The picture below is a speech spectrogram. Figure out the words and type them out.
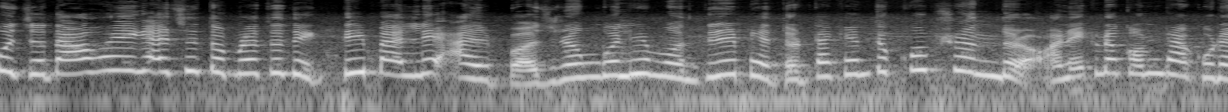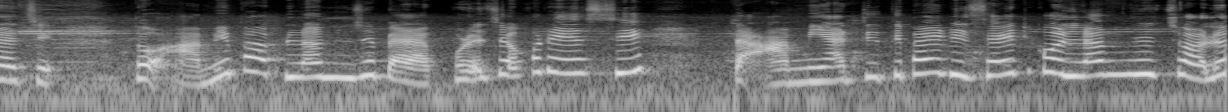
পুজো দেওয়া হয়ে গেছে, তোমরা তো দেখতেই পারলে। আর বজরংবলির মন্দিরের ভেতরটা কিন্তু খুব সুন্দর, অনেক রকম ঠাকুর আছে। তো আমি ভাবলাম যে ব্যারাকপুরে যখন এসেছি তা আমি আর দিদিভাই ডিসাইড করলাম যে চলো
